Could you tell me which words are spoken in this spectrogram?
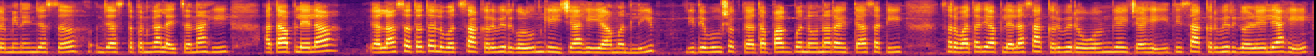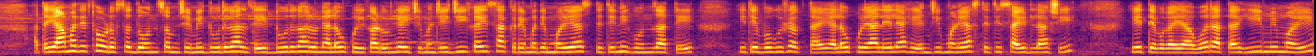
कमी नाही जास्त जास्त पण घालायचं नाही. आता आपल्याला याला सतत हलवत साखर विरघळून घ्यायची आहे यामधली. इथे बघू शकता आता पाक बनवणार आहे त्यासाठी सर्वात आधी आपल्याला साखर विरवळून घ्यायची आहे. इथे साखर विरघळलेली आहे. आता यामध्ये थोडंसं दोन चमचे मी दूध घालते. दूध घालून याला उकळी काढून घ्यायची. म्हणजे जी काही साखरेमध्ये मळी असते ती निघून जाते. इथे बघू शकता याला उकळी आलेली आहे आणि जी मळी असते ती साईडला अशी येते बघा यावर. आता ही मी मळी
